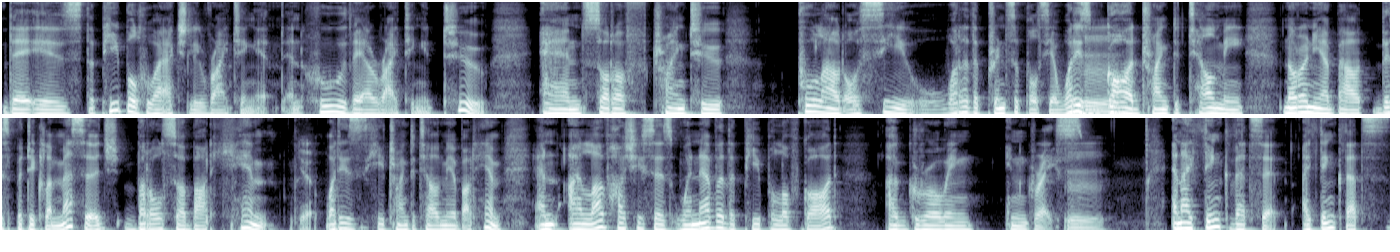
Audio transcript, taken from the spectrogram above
there is the people who are actually writing it and who they are writing it to, and sort of trying to pull out or see what are the principles here. What is God trying to tell me, not only about this particular message, but also about Him? Yeah. What is He trying to tell me about Him? And I love how she says, whenever the people of God are growing in grace. And I think that's it. I think that's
